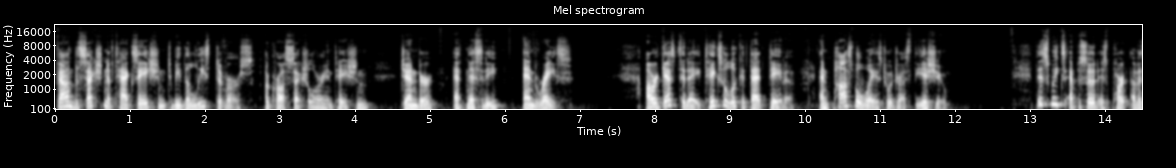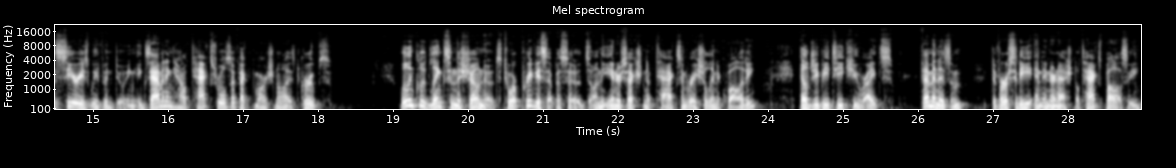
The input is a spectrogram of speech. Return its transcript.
found the section of taxation to be the least diverse across sexual orientation, gender, ethnicity, and race. Our guest today takes a look at that data and possible ways to address the issue. This week's episode is part of a series we've been doing examining how tax rules affect marginalized groups. We'll include links in the show notes to our previous episodes on the intersection of tax and racial inequality, LGBTQ rights, feminism, diversity and international tax policy,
